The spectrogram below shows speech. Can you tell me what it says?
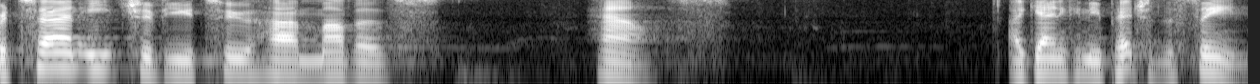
Return each of you to her mother's house. Again, can you picture the scene?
